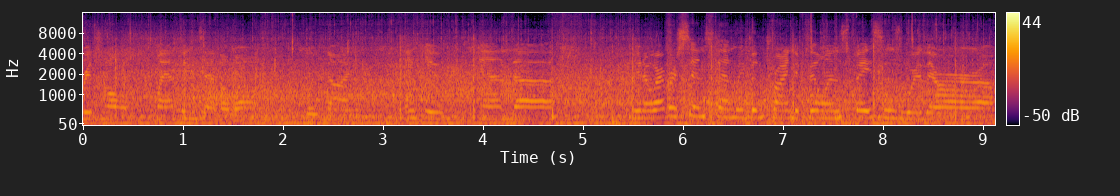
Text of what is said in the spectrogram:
original plantings and along Route 9. Thank you. And, uh, you know, ever since then, we've been trying to fill in spaces where there are um,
